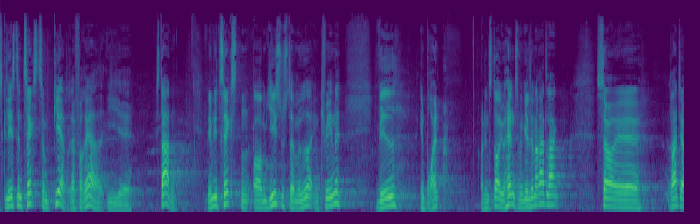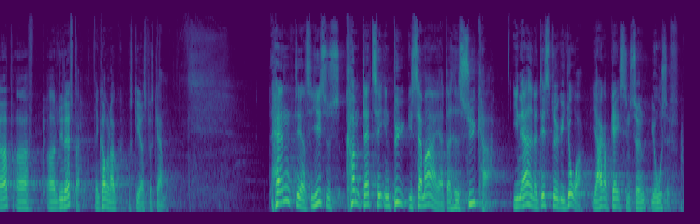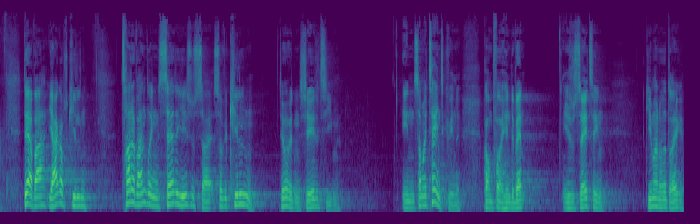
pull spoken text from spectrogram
Jeg skal læse den tekst, som Gert refererede i øh, starten, nemlig teksten om Jesus, der møder en kvinde ved en brønd. Og den står i Johannes evangeliet. Den er ret lang, så øh, ret jer op og, og lyt efter. Den kommer nok måske også på skærmen. Han, det er altså Jesus, kom da til en by i Samaria, der hed Sykar, i nærheden af det stykke jord, Jakob gav sin søn Josef. Der var Jakobskilden. Træt af vandringen satte Jesus sig så ved kilden. Det var ved den 6. time. En samaritansk kvinde kom for at hente vand. Jesus sagde til hende, giv mig noget at drikke.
